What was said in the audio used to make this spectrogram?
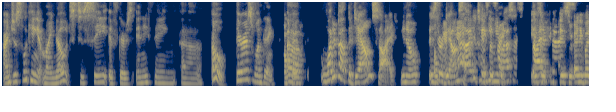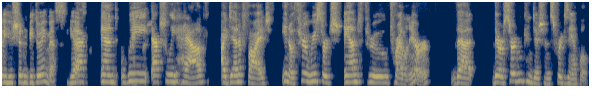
I'm just looking at my notes to see if there's anything. Uh, oh, there is one thing. Okay. Uh, what about the downside? You know, is there a Okay, yeah. downside to taking amino right. acids? is, there, is there anybody who shouldn't be doing this? Yes. And we actually have identified, you know, through research and through trial and error, that there are certain conditions, for example,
